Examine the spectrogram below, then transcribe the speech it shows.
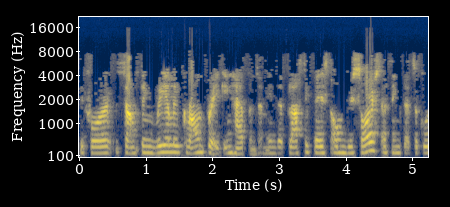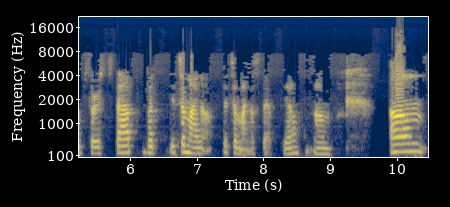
before something really groundbreaking happens. I mean, the plastic-based own resource, I think that's a good first step, but it's a minor, it's a minor step, yeah. Um, um,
